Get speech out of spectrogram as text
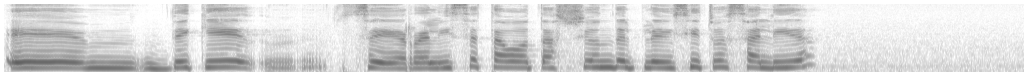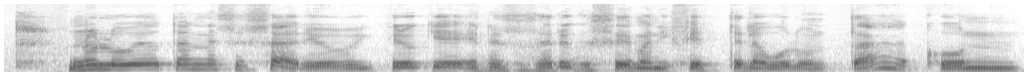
em, de que se realice esta votación del plebiscito de salida. No lo veo tan necesario. Creo que es necesario que se manifieste la voluntad con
